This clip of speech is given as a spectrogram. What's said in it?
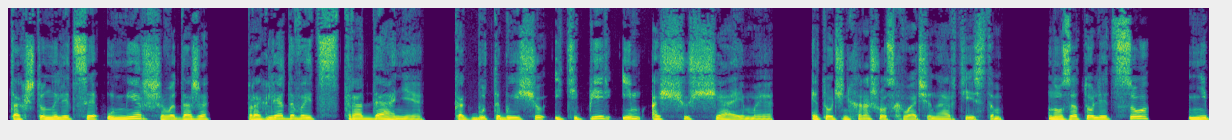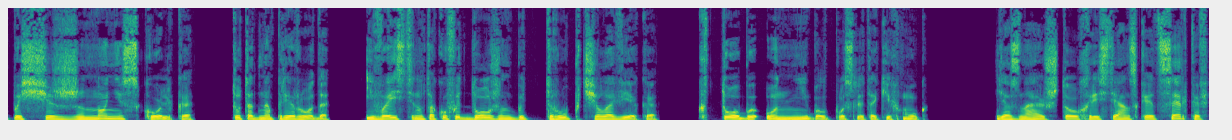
так что на лице умершего даже проглядывает страдание, как будто бы еще и теперь им ощущаемое. Это очень хорошо схвачено артистом. Но зато лицо не пощажено нисколько. Тут одна природа, и воистину таков и должен быть труп человека, кто бы он ни был после таких мук. Я знаю, что христианская церковь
